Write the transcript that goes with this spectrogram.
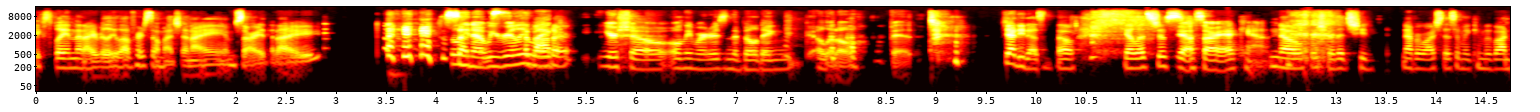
explain that I really love her so much and I am sorry that I Selena, we really like her. your show, Only Murders in the Building, a little bit. Jenny doesn't though. Yeah, let's just yeah, sorry, I can't. know for sure that she'd never watch this and we can move on.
